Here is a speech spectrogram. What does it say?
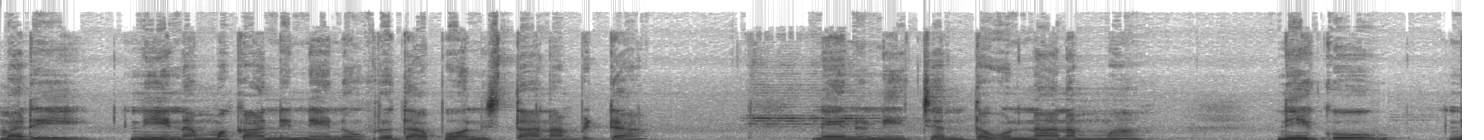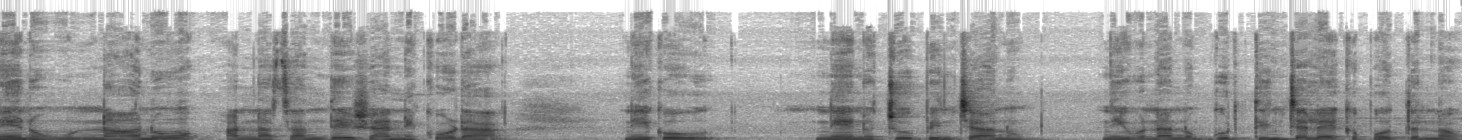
మరి నీ నమ్మకాన్ని నేను వృధా పోనిస్తానా బిడ్డ? నేను నీ చెంత ఉన్నానమ్మా. నీకు నేను ఉన్నాను అన్న సందేశాన్ని కూడా నీకు నేను చూపించాను. నీవు నన్ను గుర్తించలేకపోతున్నావు.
